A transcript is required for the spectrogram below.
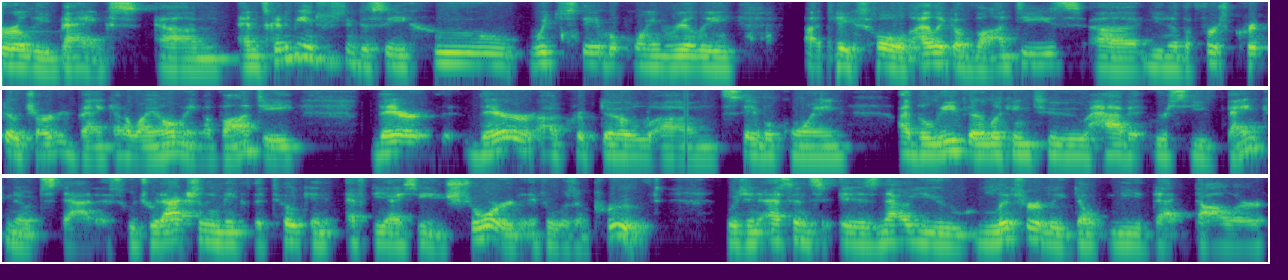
early banks. Um, and it's going to be interesting to see who, which stablecoin really uh, takes hold. I like Avanti's, uh, you know, the first crypto chartered bank out of Wyoming, Avanti, their their uh, crypto um, stablecoin. I believe they're looking to have it receive banknote status, which would actually make the token FDIC insured if it was improved. Which in essence is now you literally don't need that dollar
